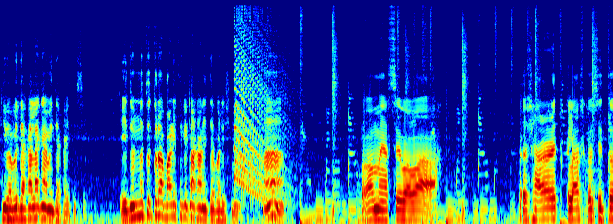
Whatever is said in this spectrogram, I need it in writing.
কীভাবে দেখা লাগে আমি দেখাইতেছি। এই জন্য তো তোরা বাড়ি থেকে টাকা নিতে পারিস না। হ্যাঁ? ও মেসে বাবা সারা রাত ক্লাস করছি তো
